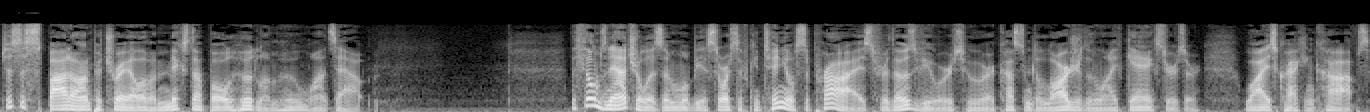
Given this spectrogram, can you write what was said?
Just a spot on portrayal of a mixed up old hoodlum who wants out. The film's naturalism will be a source of continual surprise for those viewers who are accustomed to larger than life gangsters or wisecracking cops.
